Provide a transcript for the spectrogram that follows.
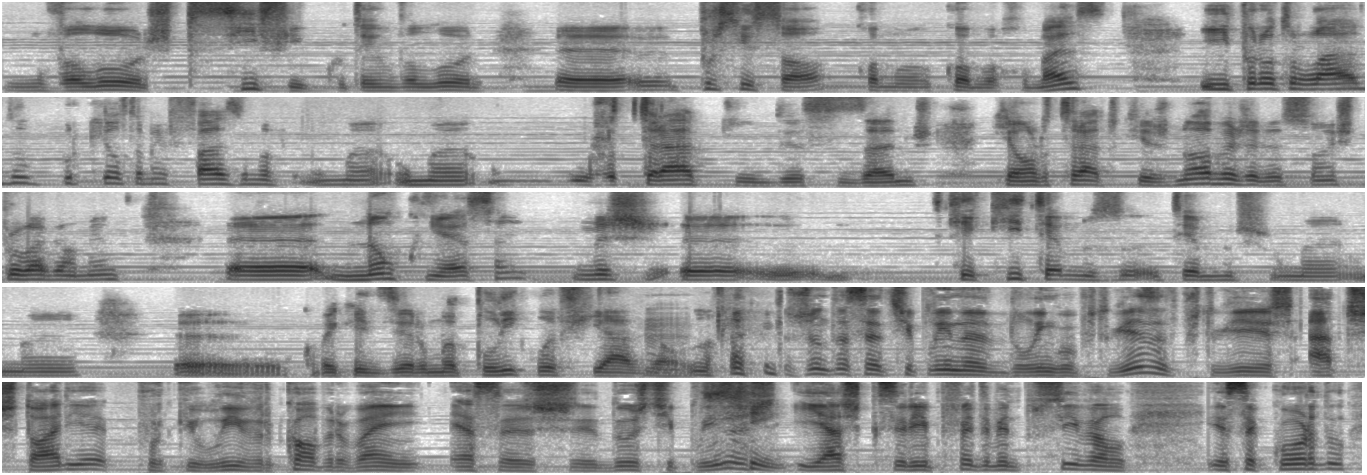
um, valor específico, têm um valor uh, por si só, como, como romance, e por outro lado, porque ele também faz uma, uma, uma um retrato desses anos, que é um retrato que as novas gerações provavelmente uh, não conhecem, mas uh, que aqui temos, temos uma, uma Uh, como é que é dizer, uma película fiável. Hum. É? Junta-se a disciplina de língua portuguesa, de português à de história, porque o livro cobre bem essas duas disciplinas Sim. e acho que seria perfeitamente possível esse acordo.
